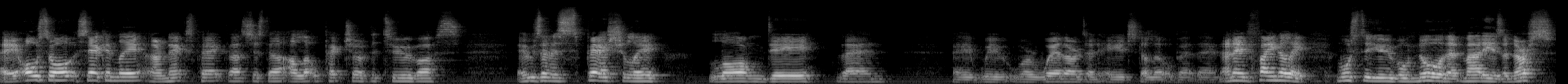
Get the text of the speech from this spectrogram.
Uh, also, secondly, our next pick, that's just a, a, little picture of the two of us. It was an especially long day then. Uh, we were weathered and aged a little bit then. And then finally, most of you will know that Mary is a nurse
